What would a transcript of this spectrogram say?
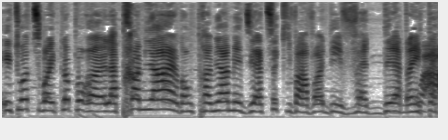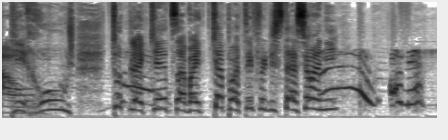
Et toi, tu vas être là pour euh, la première, donc première médiatique. Il va y avoir des vedettes, un Wow. tapis rouge, tout le kit. Ça va être capoté. Félicitations, Annie. Oh, merci!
